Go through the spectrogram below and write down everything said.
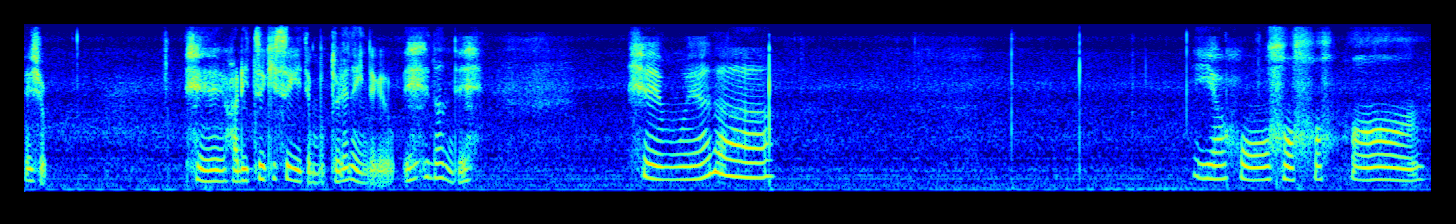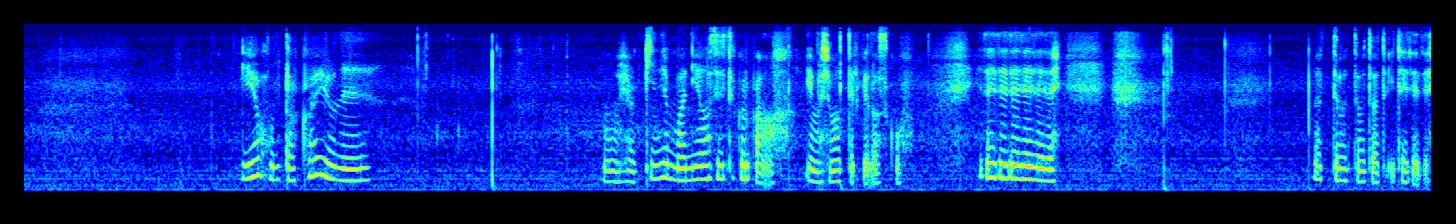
よいしょ。へえ、貼り付きすぎても取れないんだけど。えなんで？へえ、もうやだイヤホン、ほほほイヤホン高いよね。もう100均で間に合わせてくるかな。今閉まってるけど、あそこ。痛い痛い痛い痛い痛い。待って待って待って待って、痛い痛い痛い。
